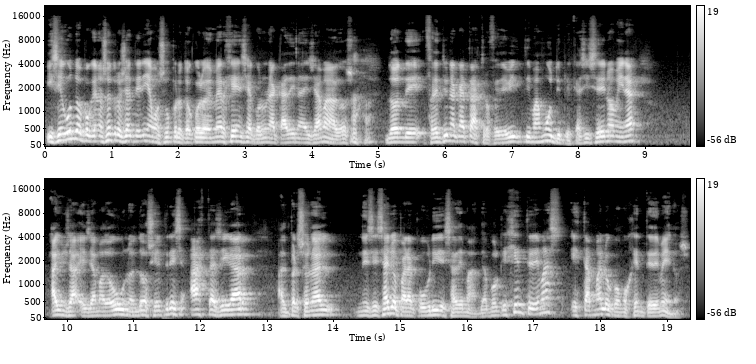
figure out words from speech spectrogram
Y segundo, porque nosotros ya teníamos un protocolo de emergencia con una cadena de llamados, donde frente a una catástrofe de víctimas múltiples, que así se denomina, hay un, el llamado 1, el 2 y el 3, hasta llegar al personal necesario para cubrir esa demanda. Porque gente de más es tan malo como gente de menos.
